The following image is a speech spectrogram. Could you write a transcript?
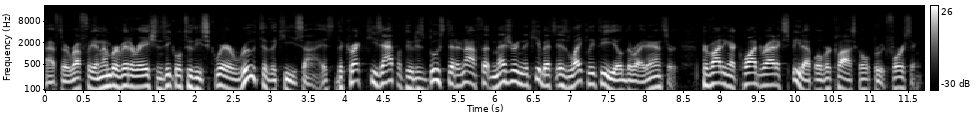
After roughly a number of iterations equal to the square root of the key size, the correct key's amplitude is boosted enough that measuring the qubits is likely to yield the right answer, providing a quadratic speedup over classical brute forcing.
